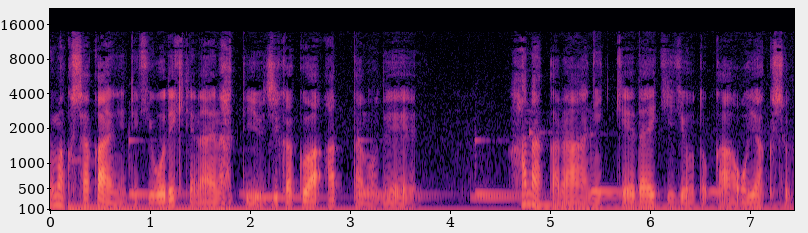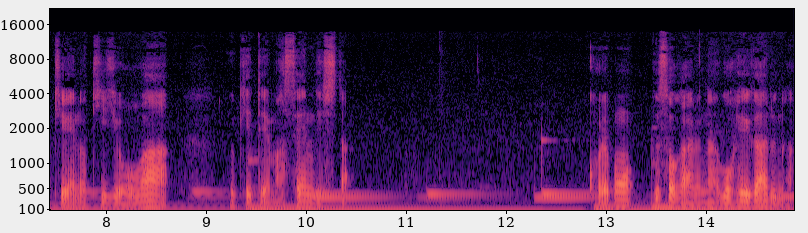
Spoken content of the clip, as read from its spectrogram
うまく社会に適合できてないなっていう自覚はあったので花から日系大企業とかお役所系の企業は受けてませんでした。これも嘘があるな語弊があるな。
